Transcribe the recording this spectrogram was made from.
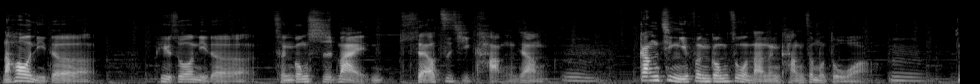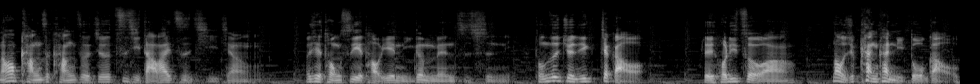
然后你的，譬如说你的成功失败，你得要自己扛。这样，嗯，刚进一份工作哪能扛这么多啊？嗯，然后扛着扛着就是自己打败自己，这样，而且同事也讨厌你，根本没人支持你。同事觉得你这搞，对，和你走啊，那我就看看你多高，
